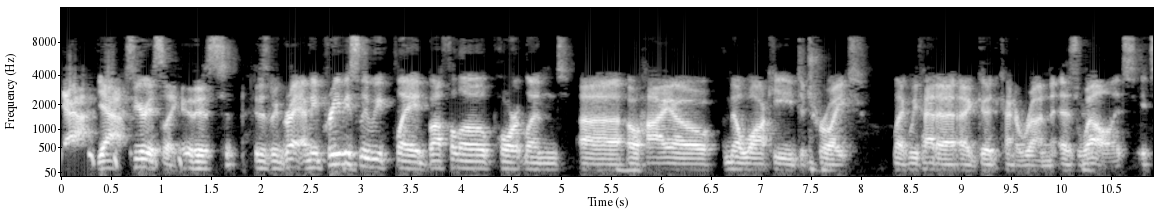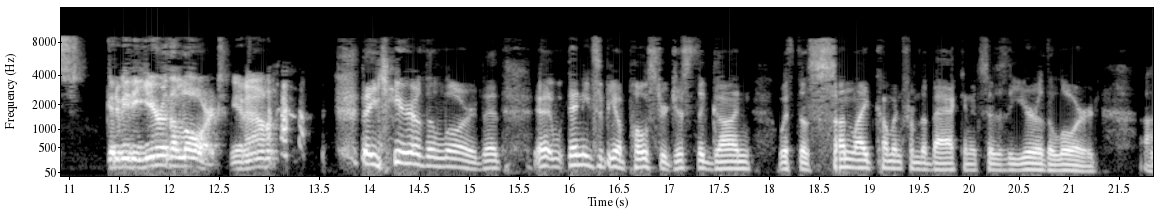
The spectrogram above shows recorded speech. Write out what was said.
Yeah, yeah, seriously, it is. It has been great. I mean, previously we've played Buffalo, Portland, uh, Ohio, Milwaukee, Detroit. Like we've had a, a good kind of run as well. It's it's going to be the year of the Lord, you know. the year of the Lord. That uh, that needs to be a poster, just the gun with the sunlight coming from the back, and it says the year of the Lord. Uh,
